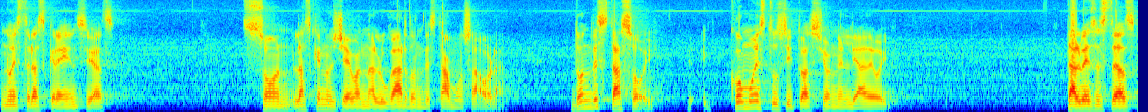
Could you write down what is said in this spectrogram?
nuestras creencias, son las que nos llevan al lugar donde estamos ahora. ¿Dónde estás hoy? ¿Cómo es tu situación el día de hoy? Tal vez estás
